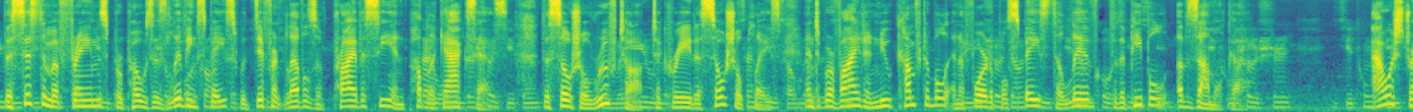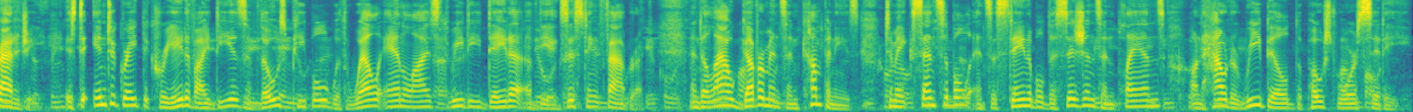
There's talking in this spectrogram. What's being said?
The system of frames proposes living space with different levels of privacy and public access, the social rooftop to create a social place and to provide a new comfortable and affordable space to live for the people of Zamalka. Our strategy is to integrate the creative ideas of those people with well-analyzed 3D data of the existing fabric and allow governments and companies to make sensible and sustainable decisions and plans on how to rebuild the post-war city.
